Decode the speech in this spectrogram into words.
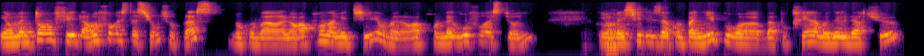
Et en même temps, on fait de la reforestation sur place. Donc, on va leur apprendre un métier, on va leur apprendre l'agroforesterie, et on va essayer de les accompagner pour, bah, pour créer un modèle vertueux.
